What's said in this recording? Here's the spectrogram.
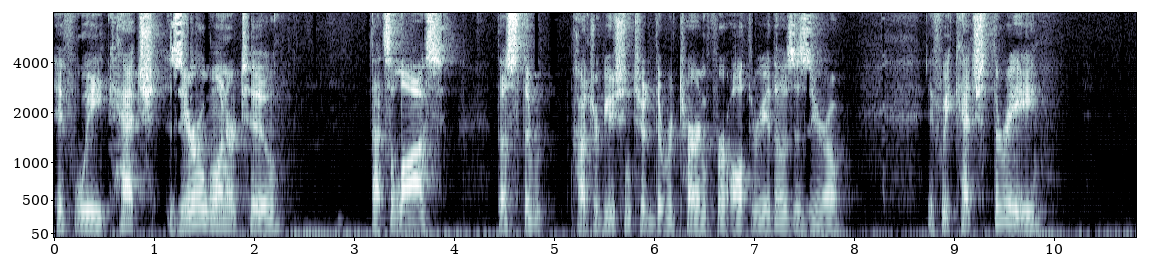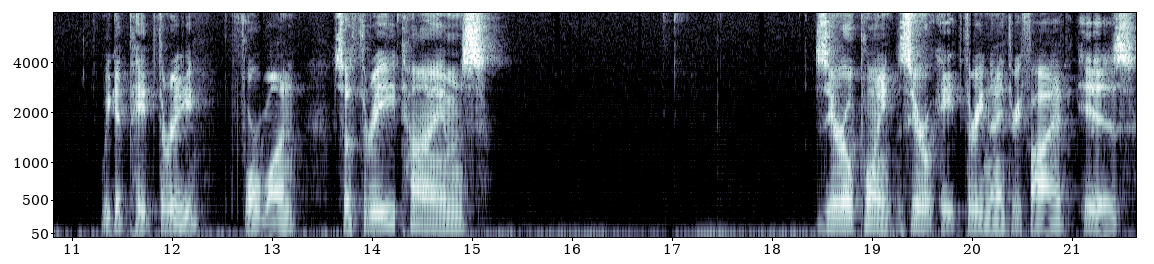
If we catch zero, one, or two, that's a loss. Thus the contribution to the return for all three of those is zero. If we catch three, we get paid three for one. So three times 0.083935 is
